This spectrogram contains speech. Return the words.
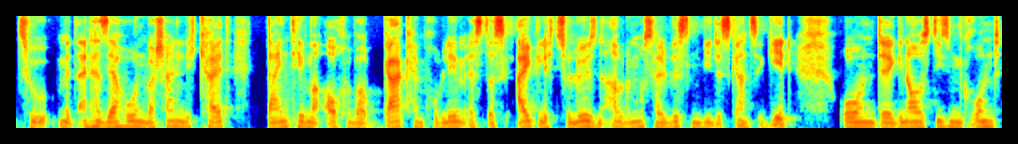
zu mit einer sehr hohen Wahrscheinlichkeit dein Thema auch überhaupt gar kein Problem ist, das eigentlich zu lösen, aber du musst halt wissen, wie das Ganze geht. Und, äh, genau aus diesem Grund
